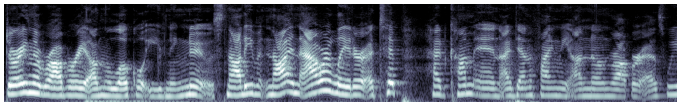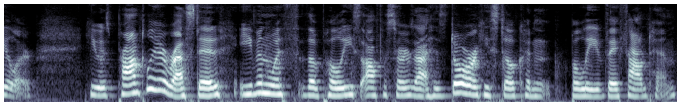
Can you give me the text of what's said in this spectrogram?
during the robbery on the local evening news. Not even not an hour later, a tip had come in identifying the unknown robber as Wheeler. He was promptly arrested. Even with the police officers at his door, he still couldn't believe they found him.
